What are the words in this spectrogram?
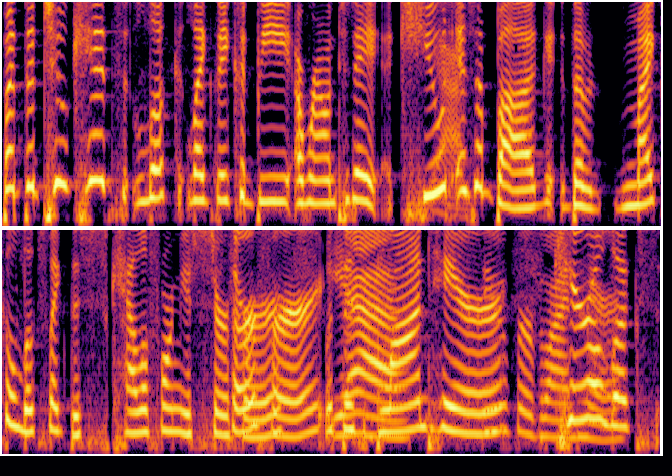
But the two kids look like they could be around today. Cute Yeah. as a bug. The Michael looks like this California surfer, Surfer, with yeah. this blonde hair. Super blonde Carol hair. looks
